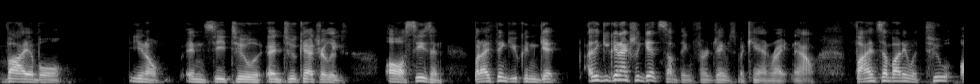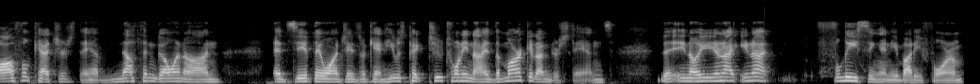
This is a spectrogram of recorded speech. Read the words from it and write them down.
viable, you know, in C2 and two catcher leagues all season. But I think you can get, I think you can actually get something for James McCann right now. Find somebody with two awful catchers. They have nothing going on and see if they want James McCann. He was picked 229. The market understands that, you know, you're not, you're not fleecing anybody for him,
